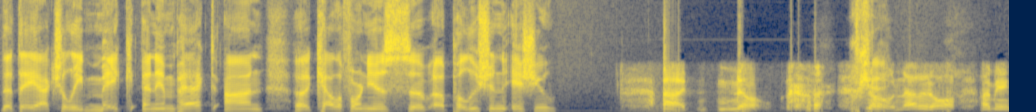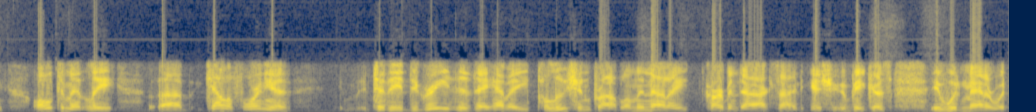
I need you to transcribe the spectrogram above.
that they actually make an impact on uh, California's uh, uh pollution issue? Uh, no, okay. no, not at all. I mean, ultimately, uh, California to the degree that they have a pollution problem and not a carbon dioxide issue, because it wouldn't matter what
